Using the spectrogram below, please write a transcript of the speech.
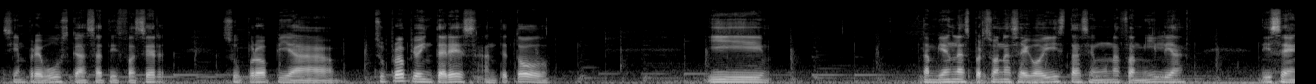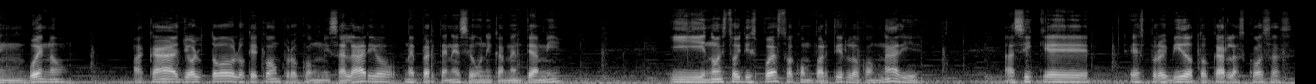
siempre busca satisfacer su propia su propio interés ante todo. Y también las personas egoístas en una familia dicen, bueno, acá yo todo lo que compro con mi salario me pertenece únicamente a mí y no estoy dispuesto a compartirlo con nadie. Así que es prohibido tocar las cosas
